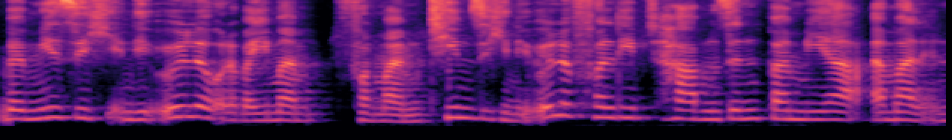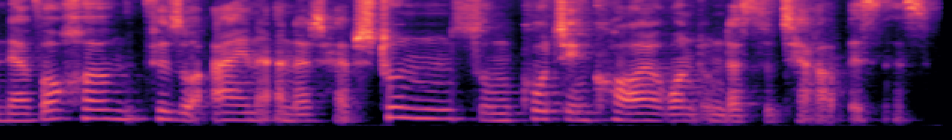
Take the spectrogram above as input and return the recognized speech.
bei mir sich in die Öle oder bei jemandem von meinem Team sich in die Öle verliebt haben, sind bei mir einmal in der Woche für so eine, anderthalb Stunden zum Coaching-Call rund um das doTERRA-Business.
